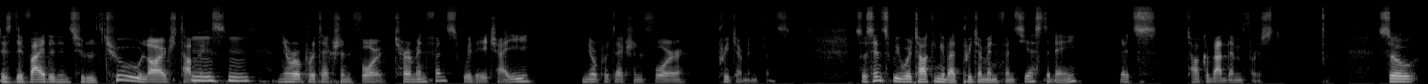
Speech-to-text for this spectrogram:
is divided into two large topics: mm-hmm. neuroprotection for term infants with HIE, neuroprotection for preterm infants. So since we were talking about preterm infants yesterday, let's talk about them first. So,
